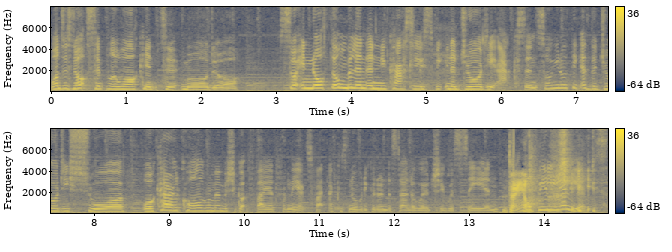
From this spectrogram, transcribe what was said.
One does not simply walk into Mordor. So in Northumberland and Newcastle, they speak in a Geordie accent. So you know, think of the Geordie Shore or Cheryl Cole. Remember, she got fired from the X Factor because nobody could understand a word she was saying. Damn. Or Billy Elliot. Jeez.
